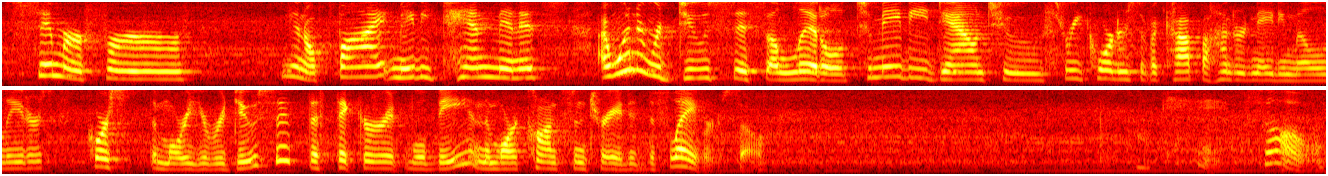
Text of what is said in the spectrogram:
simmer for, you know, five, maybe 10 minutes I want to reduce this a little to maybe down to three quarters of a cup, 180 milliliters. Of course, the more you reduce it, the thicker it will be and the more concentrated the flavor. So, okay, so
